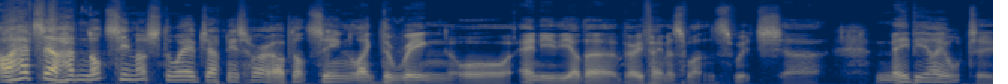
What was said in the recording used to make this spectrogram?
I have to say, I have not seen much in the way of Japanese horror. I've not seen like The Ring or any of the other very famous ones, which uh, maybe I ought to.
